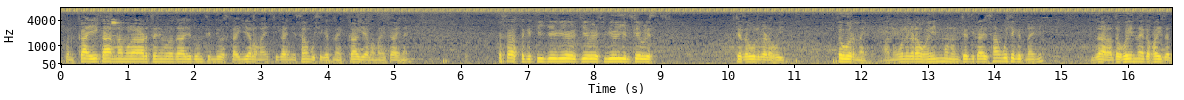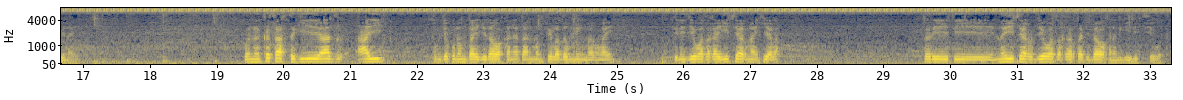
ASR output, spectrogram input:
पण काही कारणामुळं अडचणीमुळे दाजी दोन तीन दिवस काय गेला नाही ती काही मी सांगू शकत नाही का गेला नाही काय नाही. कसं असतं की ती जे वेळ जे वेळेस वेळ येईल त्यावेळेस त्याचा उलगडा होईल तवर नाही. आणि उलगडा होईन म्हणून त्याची काही सांगू शकत नाही मी. झाला तर होईन नाही तर फायदा बी नाही. पण कसं असतं की आज आई तुमच्या पुनमताईची दवाखान्यात आणि मग तिला दम निघणार नाही. तिने जीवाचा काही विचार नाही केला. तरी ती न विचार जीवाचा करता ती दवाखान्यात गेली शेवट.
